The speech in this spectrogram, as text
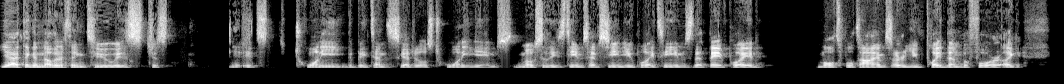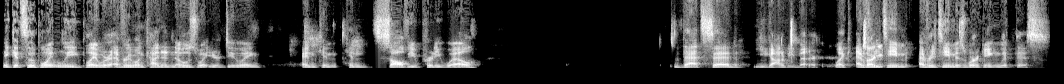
Yeah, I think another thing too is just it's 20 the Big 10 schedule is 20 games. Most of these teams have seen you play teams that they've played multiple times or you've played them before. Like it gets to the point in league play where everyone kind of knows what you're doing and can can solve you pretty well. That said, you got to be better. Like every Sorry. team every team is working with this.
